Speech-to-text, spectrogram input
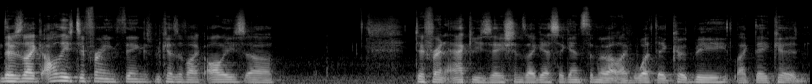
there's like all these differing things because of like all these uh, different accusations, I guess, against them about like what they could be. Like they could,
